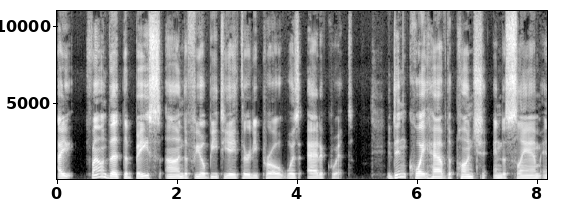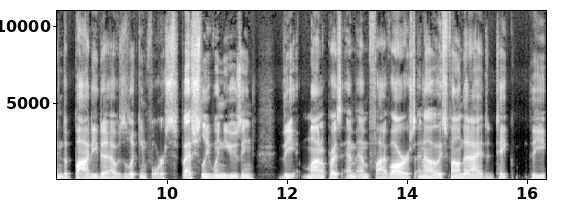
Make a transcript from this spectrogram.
I found that the bass on the FiiO BTA30 Pro was adequate. It didn't quite have the punch and the slam and the body that I was looking for, especially when using the Monoprice MM5Rs. And I always found that I had to take the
